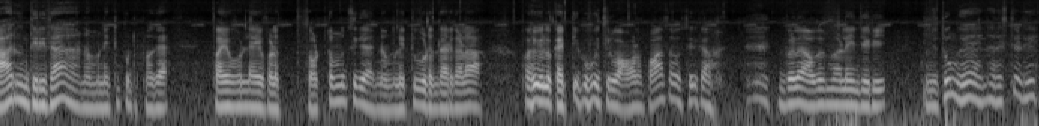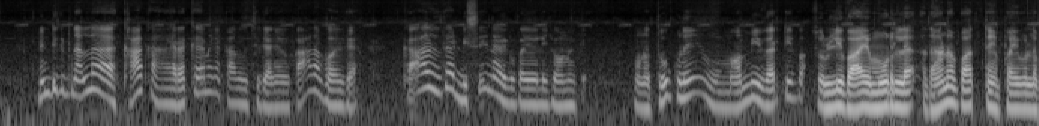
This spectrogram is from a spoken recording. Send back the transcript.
யாருன்னு தெரியுதா? நம்ம நெத்து போட்டு மக. பயவுள்ள இவ்வளோ தொட்டம் வச்சுக்க நம்ம நெத்து போட்டு இருந்தார்களா பயவில் கத்தி குவிச்சிருவோம் அவ்வளோ பாசம் வச்சுருக்கா. இவ்வளோ அவன் மேலேயும் சரி. கொஞ்சம் தூங்கு என்ன ரெஸ்ட் எடு. நின்றுக்கிட்டு நல்லா காக்கா ரெக்கானக்கா காது வச்சுருக்காங்க. காதை பாருங்க. காது தான் டிசைனாக இருக்குது பயவலிக்கு உனக்கு உன்னை தூக்குனேன் உன் மம்மி விரட்டிப்பா. சொல்லி வாயை மூடல. அதானே பார்த்தேன். பயவுள்ள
